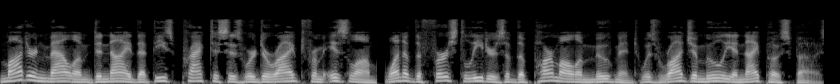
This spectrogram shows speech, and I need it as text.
Modern Malim deny that these practices were derived from Islam. One of the first leaders of the Parmalim movement was Raja Mulia Naipospos.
